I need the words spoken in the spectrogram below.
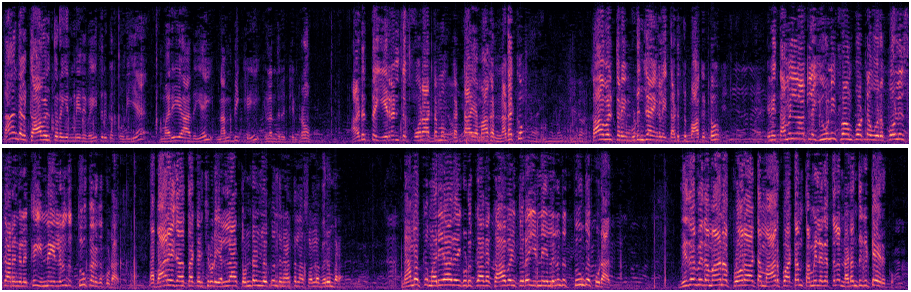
நாங்கள் காவல்துறையின் மீது வைத்திருக்கக்கூடிய மரியாதையை நம்பிக்கை இழந்திருக்கின்றோம். அடுத்த இரண்டு போராட்டமும் கட்டாயமாக நடக்கும். காவல்துறை முடிஞ்சா எங்களை தடுத்து பார்க்கட்டும். இனி தமிழ்நாட்டுல யூனிஃபார்ம் போட்ட ஒரு போலீஸ்காரங்களுக்கு இன்னையிலிருந்து தூக்கம் இருக்கக்கூடாது. நான் பாரதிய ஜனதா கட்சியினுடைய எல்லா தொண்டர்களுக்கும் இந்த நேரத்தில் நான் சொல்ல விரும்புறேன். நமக்கு மரியாதை கொடுக்காத காவல்துறை இன்னையிலிருந்து தூங்கக்கூடாது. விதவிதமான போராட்டம் ஆர்ப்பாட்டம் தமிழகத்துல நடந்துகிட்டே இருக்கும்.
